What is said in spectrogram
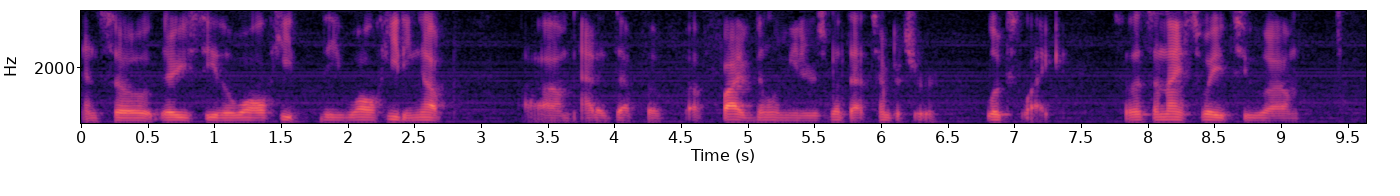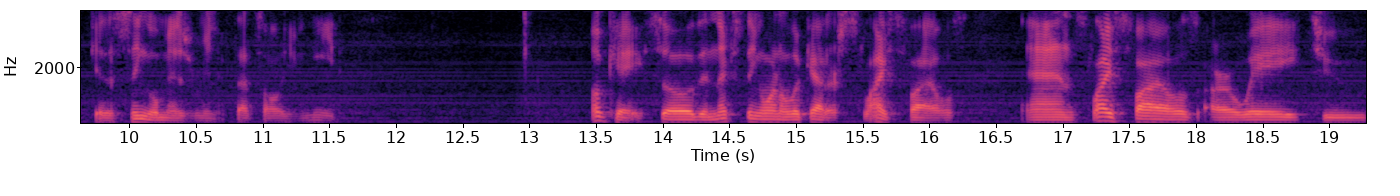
and so there you see the wall heat, the wall heating up um, at a depth of, of, 5 millimeters, what that temperature looks like. So that's a nice way to um, get a single measurement if that's all you need. Okay, so the next thing I want to look at are slice files. And slice files are a way to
